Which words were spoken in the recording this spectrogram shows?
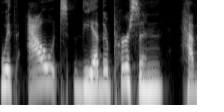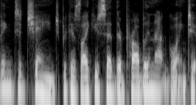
without the other person having to change. Because, like you said, they're probably not going to.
